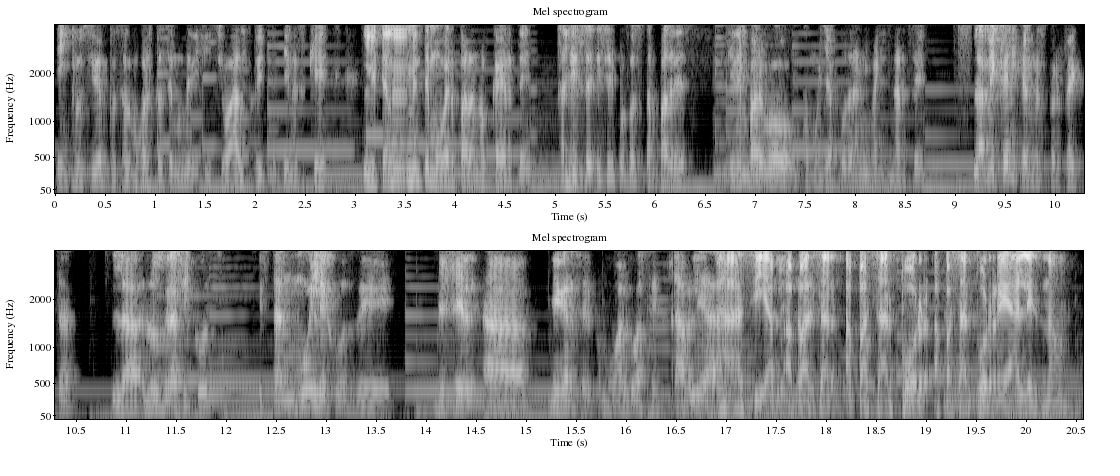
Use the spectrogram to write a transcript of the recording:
e inclusive pues a lo mejor estás en un edificio alto y te tienes que literalmente mover para no caerte. O sea, ese, ese, tipo de cosas están padres. Sin embargo, como ya podrán imaginarse, la mecánica no es perfecta, los gráficos están muy lejos de, de ser a llegar a ser como algo aceptable. A, ah, sí, a, pasar a pasar por a pasar por reales, ¿no?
